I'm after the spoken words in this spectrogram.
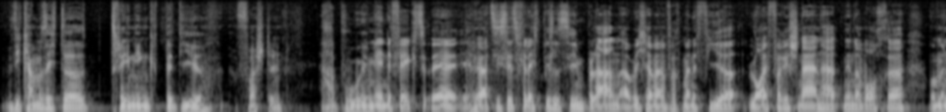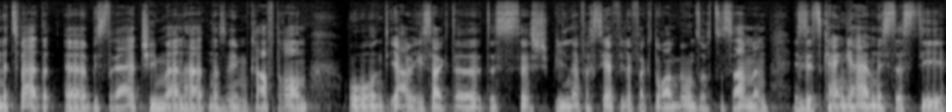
Wie kann man sich da Training bei dir vorstellen? Ah, puh, im Endeffekt äh, hört sich jetzt vielleicht ein bisschen simpel an, aber ich habe einfach meine vier läuferischen Einheiten in der Woche und meine zwei äh, bis drei Gym-Einheiten, also im Kraftraum. Und ja, wie gesagt, äh, das, das, spielen einfach sehr viele Faktoren bei uns auch zusammen. Es ist jetzt kein Geheimnis, dass, die,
